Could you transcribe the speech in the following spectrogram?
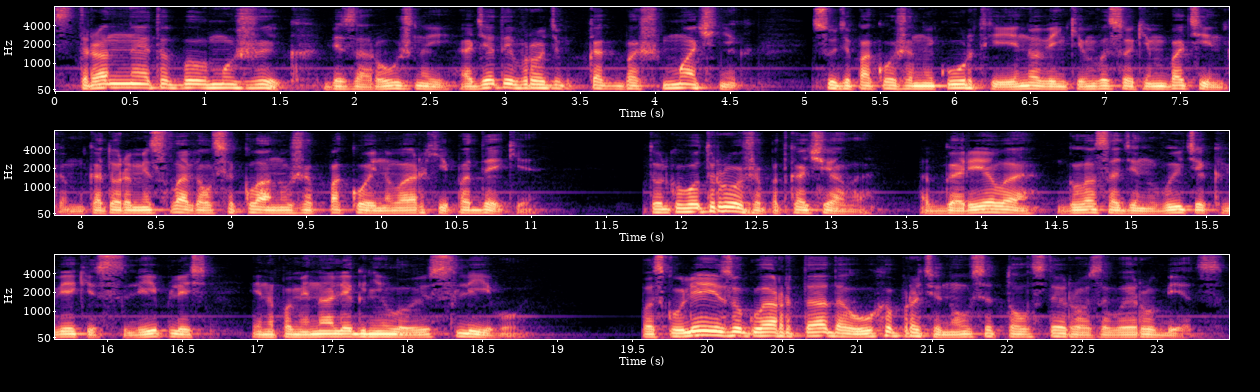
Странный этот был мужик, безоружный, одетый вроде как башмачник, судя по кожаной куртке и новеньким высоким ботинкам, которыми славился клан уже покойного Архипа Деки. Только вот рожа подкачала, обгорела, глаз один вытек, веки слиплись и напоминали гнилую сливу. По скуле из угла рта до уха протянулся толстый розовый рубец.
